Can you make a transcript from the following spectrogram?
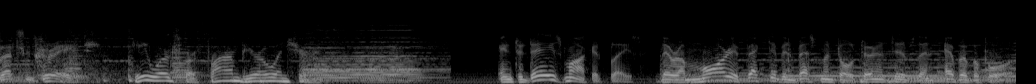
That's great. He works for Farm Bureau Insurance. In today's marketplace, there are more effective investment alternatives than ever before.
